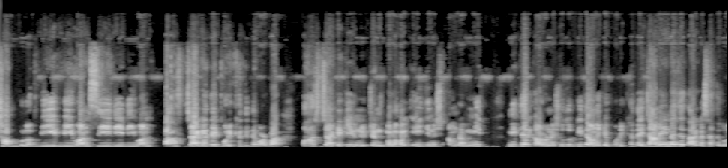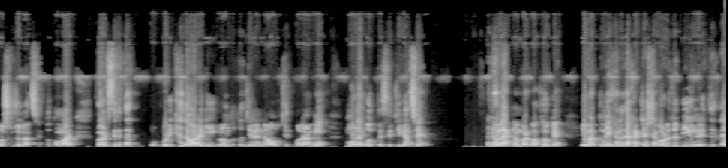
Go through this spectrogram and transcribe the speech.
সবগুলো B B one C D D one পাঁচ জায়গাতেই পরীক্ষা দিতে পারবা। পাঁচ জায়গাকে ইউনিট টেন্স বলা হয়। এই জিনিস আমরা মিথ মিথের কারণে শুধু দিতে অনেকে পরীক্ষা দেয়। জানেই না যে তার কাছে এতগুলো সুযোগ আছে। তো তোমার ভার্সিটিতে পরীক্ষা দেওয়ার আগে এগুলো অন্তত জেনে নেওয়া উচিত বলে আমি মনে করতেছি। ঠিক আছে? এটা হলো এক নম্বর কথা ওকে এবার তুমি এখানে দেখার চেষ্টা করো যে বি ইউনিভার্সিটিতে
